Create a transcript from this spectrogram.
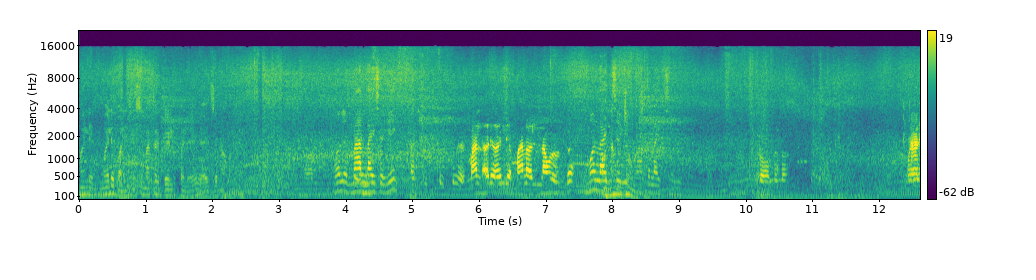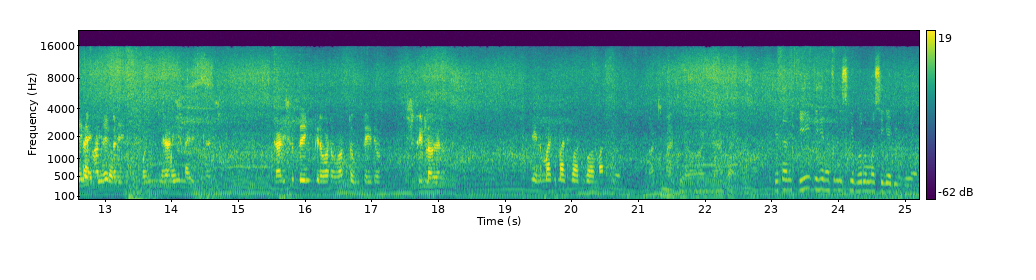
मैले मैले भनेपछि मात्रै बेल्ट खोल्यो है अहिले चाहिँ नखोल्यो मैले माल लगाइसकेँ माल अलि अहिले माल अलि लाउनु हुन्छ म लगाइसकेँ माल त लगाइसकेँ ल, ल, ल। गाडी मैले त लगाइदिएँ, भाँच्दै मैले- मैले लगाइदिएँ। गाडी सुत्दै एकतिरबाट वाट्ट उठाइदियो स्पिड लगेर माथि माथि माथि त होइन के त केही देखेन चाहिँ निस्के बरु म सिकाइदिन्छु यार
